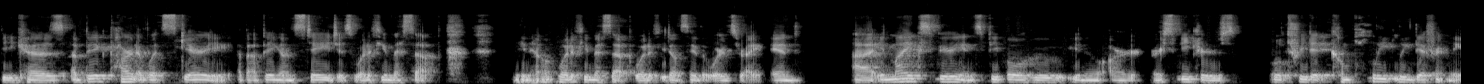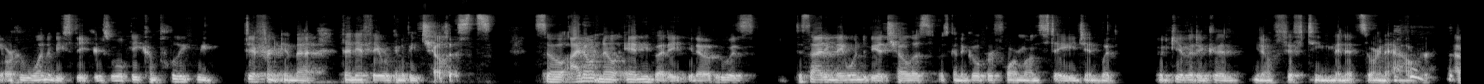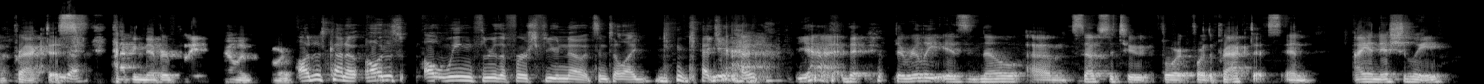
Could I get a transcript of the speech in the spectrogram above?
Because a big part of what's scary about being on stage is what if you mess up? you know, what if you mess up? What if you don't say the words right? And uh, in my experience, people who you know are are speakers will treat it completely differently, or who want to be speakers will be completely different in that than if they were going to be cellists. So I don't know anybody, you know, who was deciding they wanted to be a cellist, was going to go perform on stage and would would give it a good, you know, 15 minutes or an hour of practice, Yeah. having never played cello before. I'll just kind of, I'll just, I'll wing through the first few notes until I catch it right. Yeah, yeah. There, there really is no um, substitute for for the practice. And I initially,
